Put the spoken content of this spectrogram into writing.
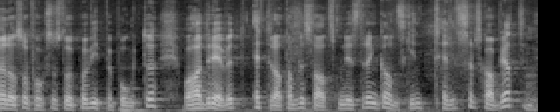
men også folk som står på vippepunktet og har drevet, etter at han ble statsminister, en ganske intens selskapelighet. Mm.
